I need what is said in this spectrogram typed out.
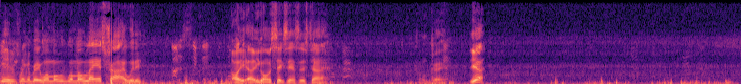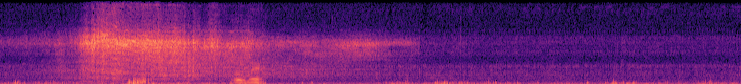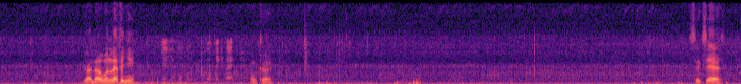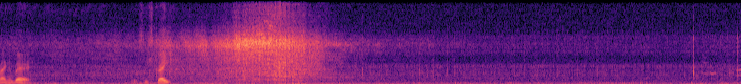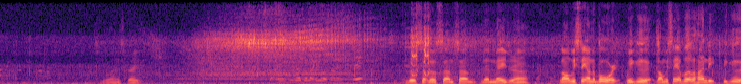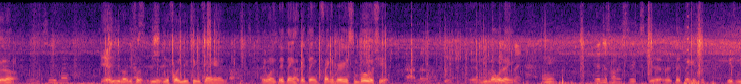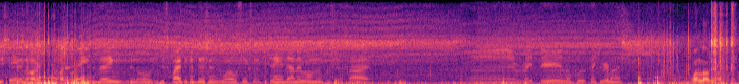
gonna give Frankenberry one more one more last try with it. No, this is 6S. Oh, he, uh, he going 6S this time. Okay. Yeah. Oh man. Got another one left in you? Yeah, yeah, go pull it. Go take it back. Okay. Six S, Frankenberry. She's straight. She's running straight. Little something, little something, something, nothing major, huh? Long as we stay on the board, we good. Long as we stay above a hundred, we good, huh? Yeah, you know, just for the, you- you- for the YouTube fans, they want, they think, they think Frankenberry is some bullshit. And know it ain't. Hmm? Yeah, just 106. Yeah, they, they think it's. At least we staying in the 100, 100 range today. You know, despite the conditions, 106. uh, Put your hand down there on the side. Uh, right there, little bit. Thank you very much. One love, y'all.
